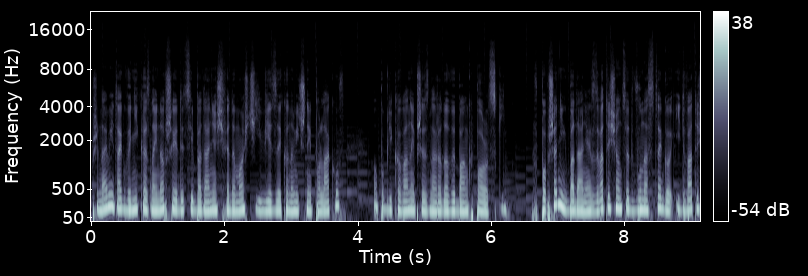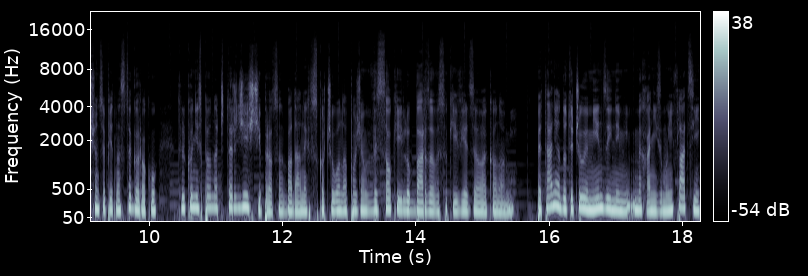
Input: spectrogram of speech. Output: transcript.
Przynajmniej tak wynika z najnowszej edycji badania świadomości i wiedzy ekonomicznej Polaków, opublikowanej przez Narodowy Bank Polski. W poprzednich badaniach z 2012 i 2015 roku tylko niespełna 40% badanych wskoczyło na poziom wysokiej lub bardzo wysokiej wiedzy o ekonomii. Pytania dotyczyły m.in. mechanizmu inflacji,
